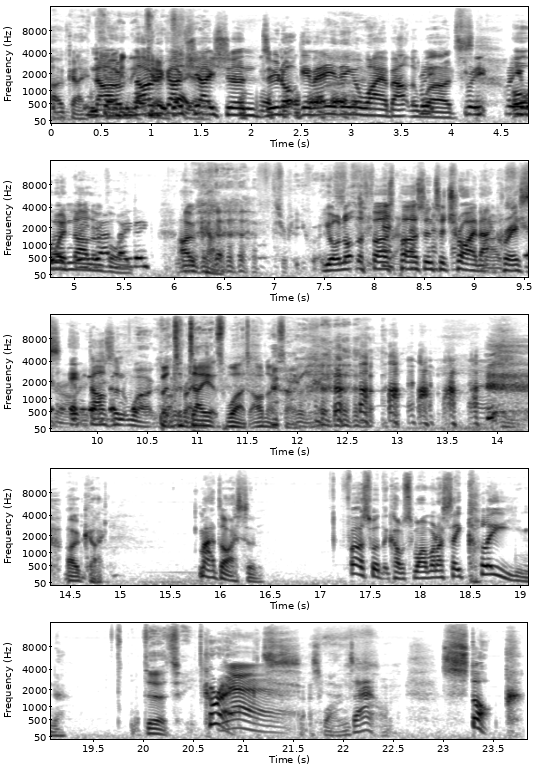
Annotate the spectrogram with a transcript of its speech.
Okay, no, no negotiation. Do not give anything away about the Three- words, three- three or we're words, null and void. maybe? Okay, Three words. you're not the first person to try that, Chris. It doesn't work. But my friend. today it's worked. Oh, no, sorry. Okay. Matt Dyson. First word that comes to mind when I say clean. Dirty. Correct. Yeah. That's one down. Stock.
